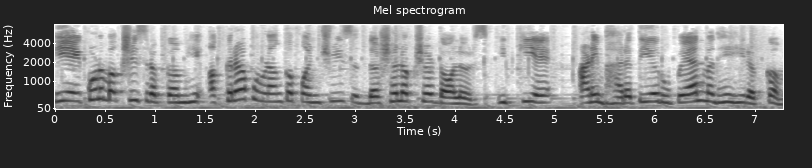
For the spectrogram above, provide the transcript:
ही एकूण बक्षीस रक्कम ही अकरा पूर्णांक पंचवीस दशलक्ष डॉलर्स इतकी आहे आणि भारतीय रुपयांमध्ये ही रक्कम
